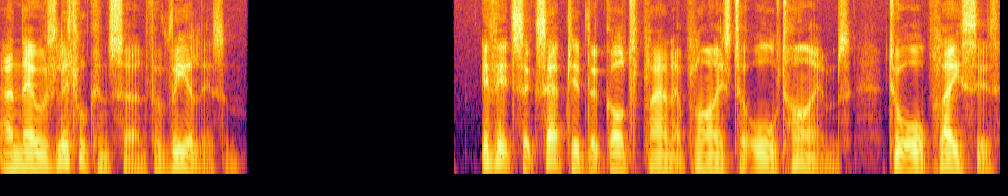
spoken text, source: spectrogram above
and there was little concern for realism. If it's accepted that God's plan applies to all times, to all places,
